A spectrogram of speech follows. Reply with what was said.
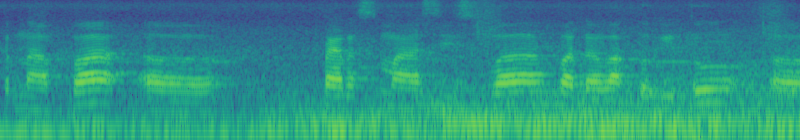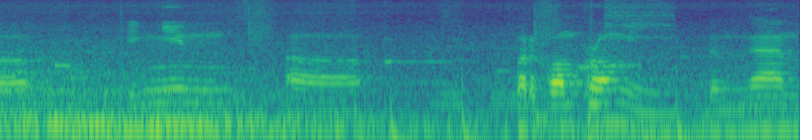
kenapa uh, pers mahasiswa pada waktu itu uh, ingin uh, berkompromi dengan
